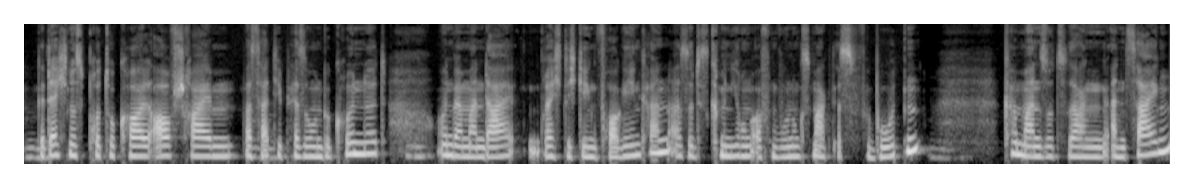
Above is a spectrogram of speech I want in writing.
mhm. Gedächtnisprotokoll aufschreiben, was hat die Person begründet. Mhm. Und wenn man da rechtlich gegen vorgehen kann, also Diskriminierung auf dem Wohnungsmarkt ist verboten, mhm. kann man sozusagen anzeigen.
